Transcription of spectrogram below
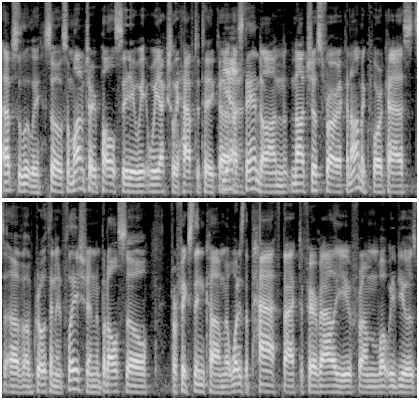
Absolutely. So, so monetary policy, we, we actually have to take a, Yeah. a stand on, not just for our economic forecasts of, of growth and inflation, but also for fixed income. What is the path back to fair value from what we view as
